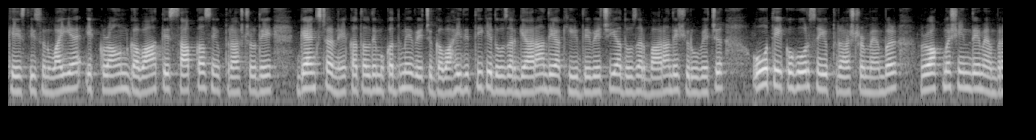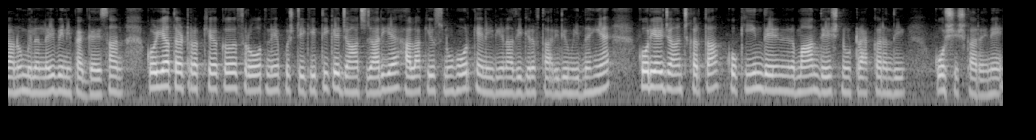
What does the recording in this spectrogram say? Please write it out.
ਕੇਸ ਦੀ ਸੁਣਵਾਈ ਹੈ। ਇੱਕ ਕਰਾਊਨ ਗਵਾਹ ਤੇ ਸਾਬਕਾ ਸੰਯੁਕਤ ਰਾਸ਼ਟਰ ਦੇ ਗੈਂਗਸਟਰ ਨੇ ਕਤਲ ਦੇ ਮੁਕੱਦਮੇ ਵਿੱਚ ਗਵਾਹੀ ਦਿੱਤੀ ਕਿ 2011 ਦੇ ਅਖੀਰ ਦੇ ਵਿੱਚ ਜਾਂ 2012 ਦੇ ਸ਼ੁਰੂ ਵਿੱਚ ਉਹ ਤੇ ਇੱਕ ਹੋਰ ਸੰਯੁਕਤ ਰਾਸ਼ਟਰ ਮੈਂਬਰ ਰੌਕ ਮਸ਼ੀਨ ਦੇ ਮੈਂਬਰਾਂ ਨੂੰ ਮਿਲਣ ਲਈ ਵਿਨੀਪੈਗ ਗਏ ਸਨ। ਕੋਰੀਆ ਤੱਟ ਰੱਖਿਅਕ ਸਰੋਤ ਨੇ ਪੁਸ਼ਟੀ ਕੀਤੀ ਕਿ ਜਾਂਚ ਜਾਰੀ ਹੈ। ਹਾਲਾਂਕਿ ਉਸ ਨੂੰ ਹੋਰ ਕੈਨੇਡੀਅਨਾਂ ਦੀ ਗ੍ਰਿਫਤਾਰੀ ਦੀ ਉਮੀਦ ਨਹੀਂ ਹੈ। ਕੋਰੀਆਈ ਜਾਂਚਕਰਤਾ ਕੋਕੀਨ ਦੇ ਨਿਰਮਾਣ ਦੇਸ਼ ਨੂੰ ਟਰੈਕ ਕਰਨ ਦੀ ਕੋਸ਼ਿਸ਼ ਕਰ ਰਹੇ ਨੇ।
